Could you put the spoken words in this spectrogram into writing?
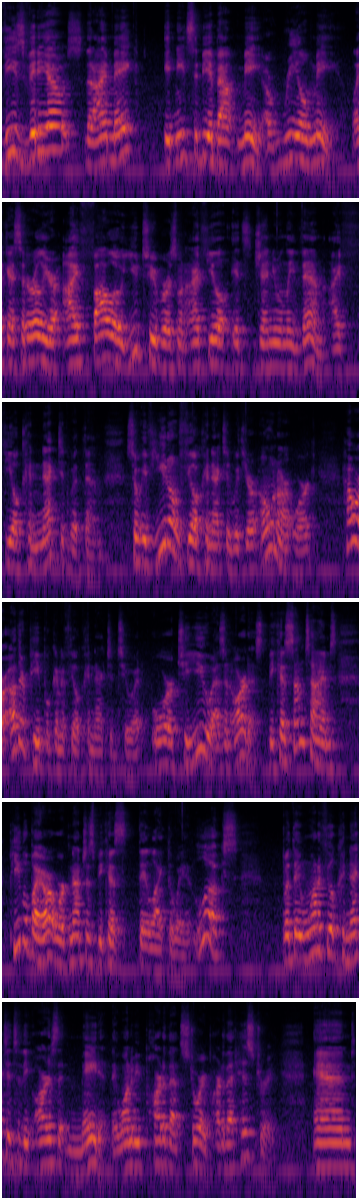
These videos that I make, it needs to be about me, a real me. Like I said earlier, I follow YouTubers when I feel it's genuinely them. I feel connected with them. So if you don't feel connected with your own artwork, how are other people going to feel connected to it or to you as an artist? Because sometimes people buy artwork not just because they like the way it looks, but they want to feel connected to the artist that made it. They want to be part of that story, part of that history. And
